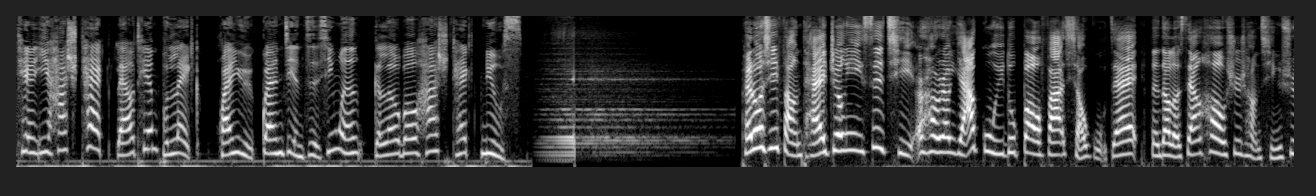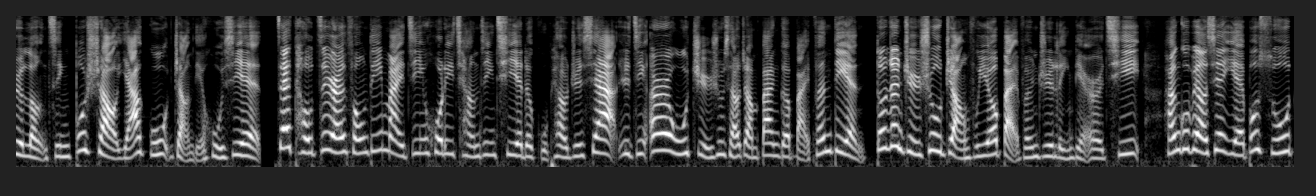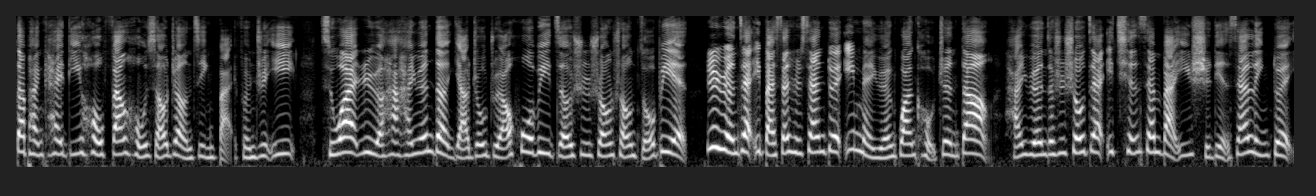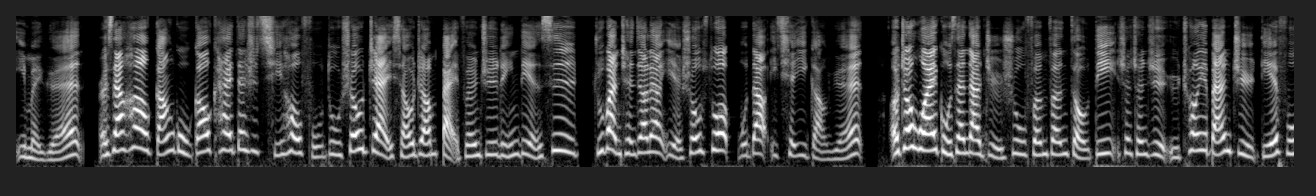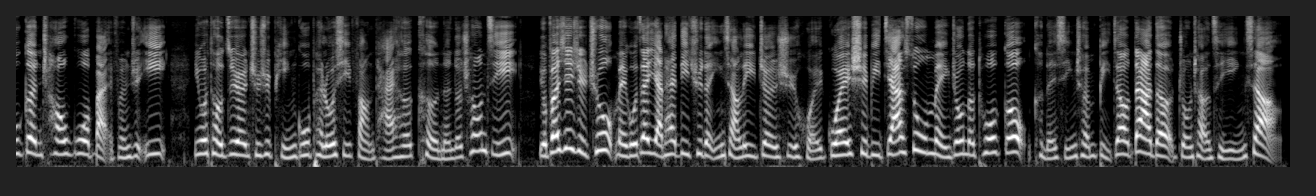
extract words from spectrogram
天一 hashtag 聊天不累，环宇关键字新闻 global hashtag news。佩洛西访台争议四起，二号让雅股一度爆发小股灾，但到了三号，市场情绪冷静不少，雅股涨跌互现。在投资人逢低买进获利强劲企业的股票之下，日经二二五指数小涨半个百分点，东证指数涨幅也有百分之零点二七。韩股表现也不俗，大盘开低后翻红小涨近百分之一。此外，日元和韩元等亚洲主要货币则是双双走贬，日元在一百三十三对一美元关口震荡，韩元则是收在一千三百一十点三零对一美元。而三号港股高开，但是其后幅度收窄，小涨百分之零点四，主板成交量也收缩。不到一千亿港元，而中国 A 股三大指数纷纷走低，深成指与创业板指跌幅更超过百分之一，因为投资人持续评估佩洛西访台和可能的冲击。有分析指出，美国在亚太地区的影响力正式回归，势必加速美中的脱钩，可能形成比较大的中长期影响。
